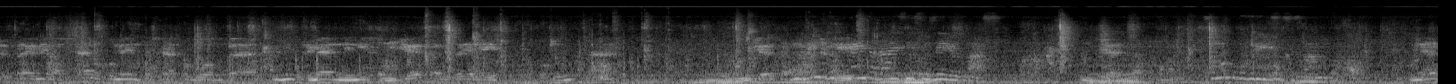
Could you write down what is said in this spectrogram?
že prej imela vse dokumente, vse pogodbe, pri meni niso ničesar vzeli, ničesar našli, dokumenta danes niso vzeli od vas. ničesar. Samo pogovorili so se z vami. Ne,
